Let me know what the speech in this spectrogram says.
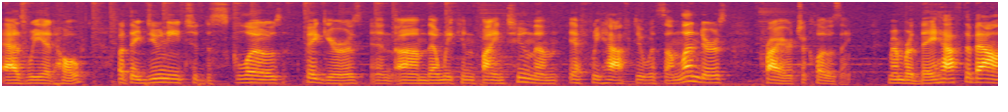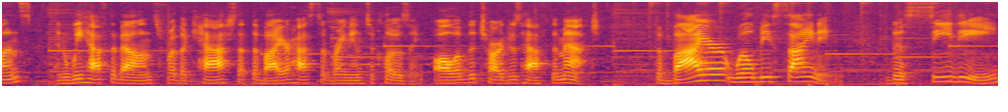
as we had hoped, but they do need to disclose figures and um, then we can fine tune them if we have to with some lenders prior to closing. Remember, they have to balance and we have to balance for the cash that the buyer has to bring into closing. All of the charges have to match. The buyer will be signing the CD,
